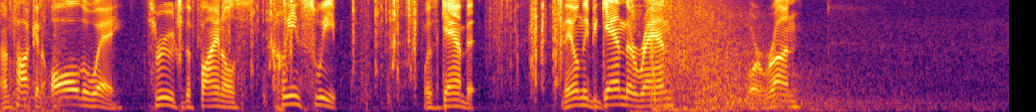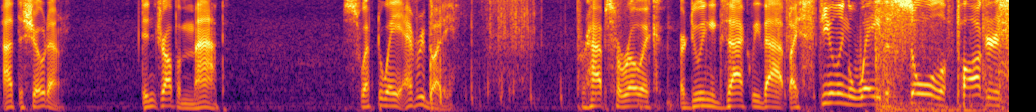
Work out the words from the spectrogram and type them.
I'm talking all the way through to the finals, clean sweep, was Gambit. They only began their ran, or run at the showdown. Didn't drop a map. Swept away everybody. Perhaps Heroic are doing exactly that by stealing away the soul of Poggers.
